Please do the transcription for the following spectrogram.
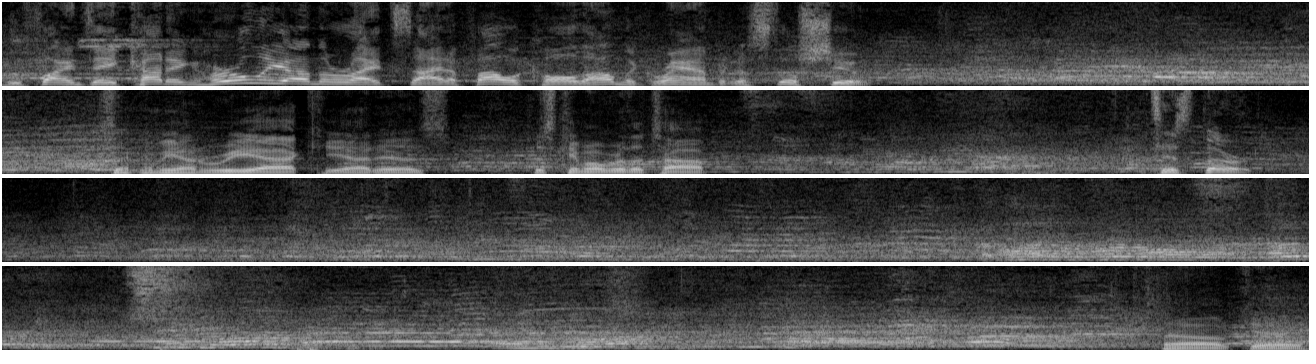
who finds a cutting Hurley on the right side. A foul called on the ground, but he'll still shoot. Is that going to be on Riak? Yeah, it is. Just came over the top. It's his third. Okay.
